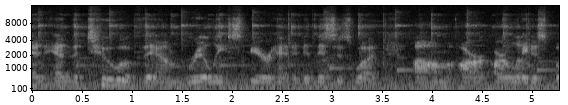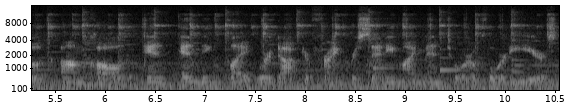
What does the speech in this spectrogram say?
and, and the two of them really spearheaded, and this is what um, our, our latest book um, called Ending Plague, where Dr. Frank Ruscetti, my mentor of 40 years,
